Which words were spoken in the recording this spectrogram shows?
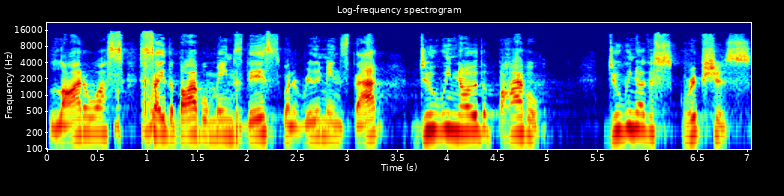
lie to us, say the Bible means this when it really means that, do we know the Bible? Do we know the scriptures?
